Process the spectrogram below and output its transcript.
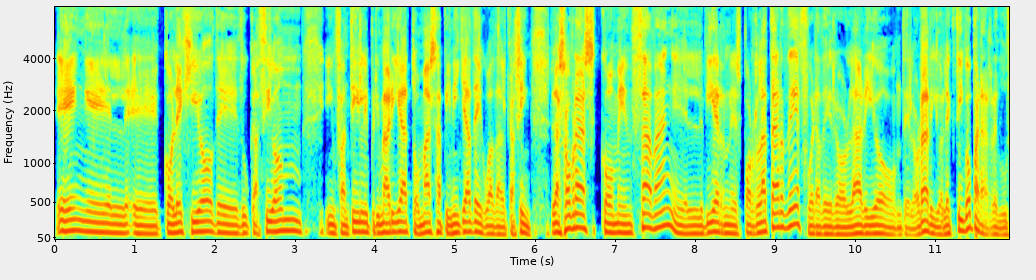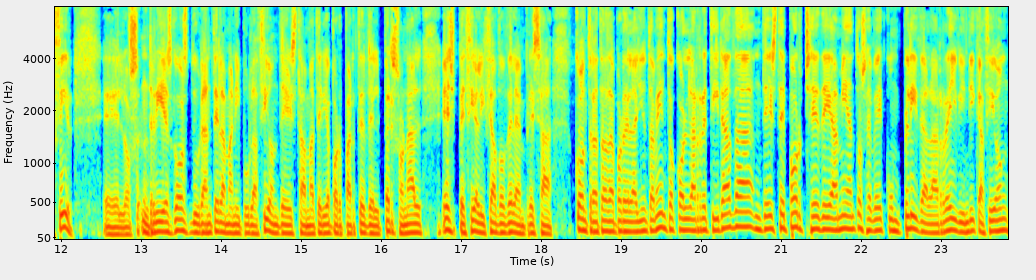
en el eh, Colegio de Educación Infantil y Primaria Tomás Apinilla de Guadalcacín. Las obras comenzaban el viernes por la tarde, fuera del horario, del horario lectivo, para reducir eh, los riesgos durante la manipulación de esta materia por parte del personal especializado de la empresa contratada por el ayuntamiento. Con la retirada retirada de este porche de amianto se ve cumplida la reivindicación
